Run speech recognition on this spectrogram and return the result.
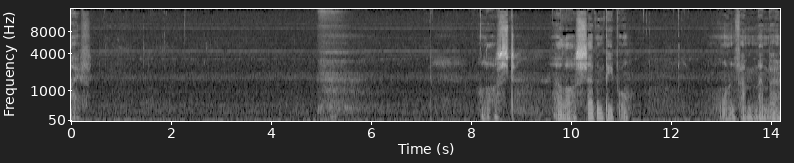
life. I lost I lost seven people, one family member,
